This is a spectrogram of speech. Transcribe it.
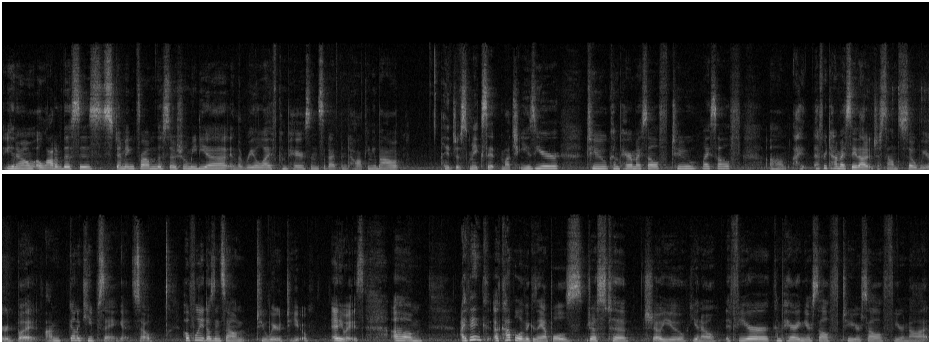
you know, a lot of this is stemming from the social media and the real life comparisons that I've been talking about. It just makes it much easier to compare myself to myself. Um, I, every time I say that, it just sounds so weird, but I'm gonna keep saying it. So hopefully, it doesn't sound too weird to you. Anyways, um, I think a couple of examples just to show you, you know, if you're comparing yourself to yourself, you're not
